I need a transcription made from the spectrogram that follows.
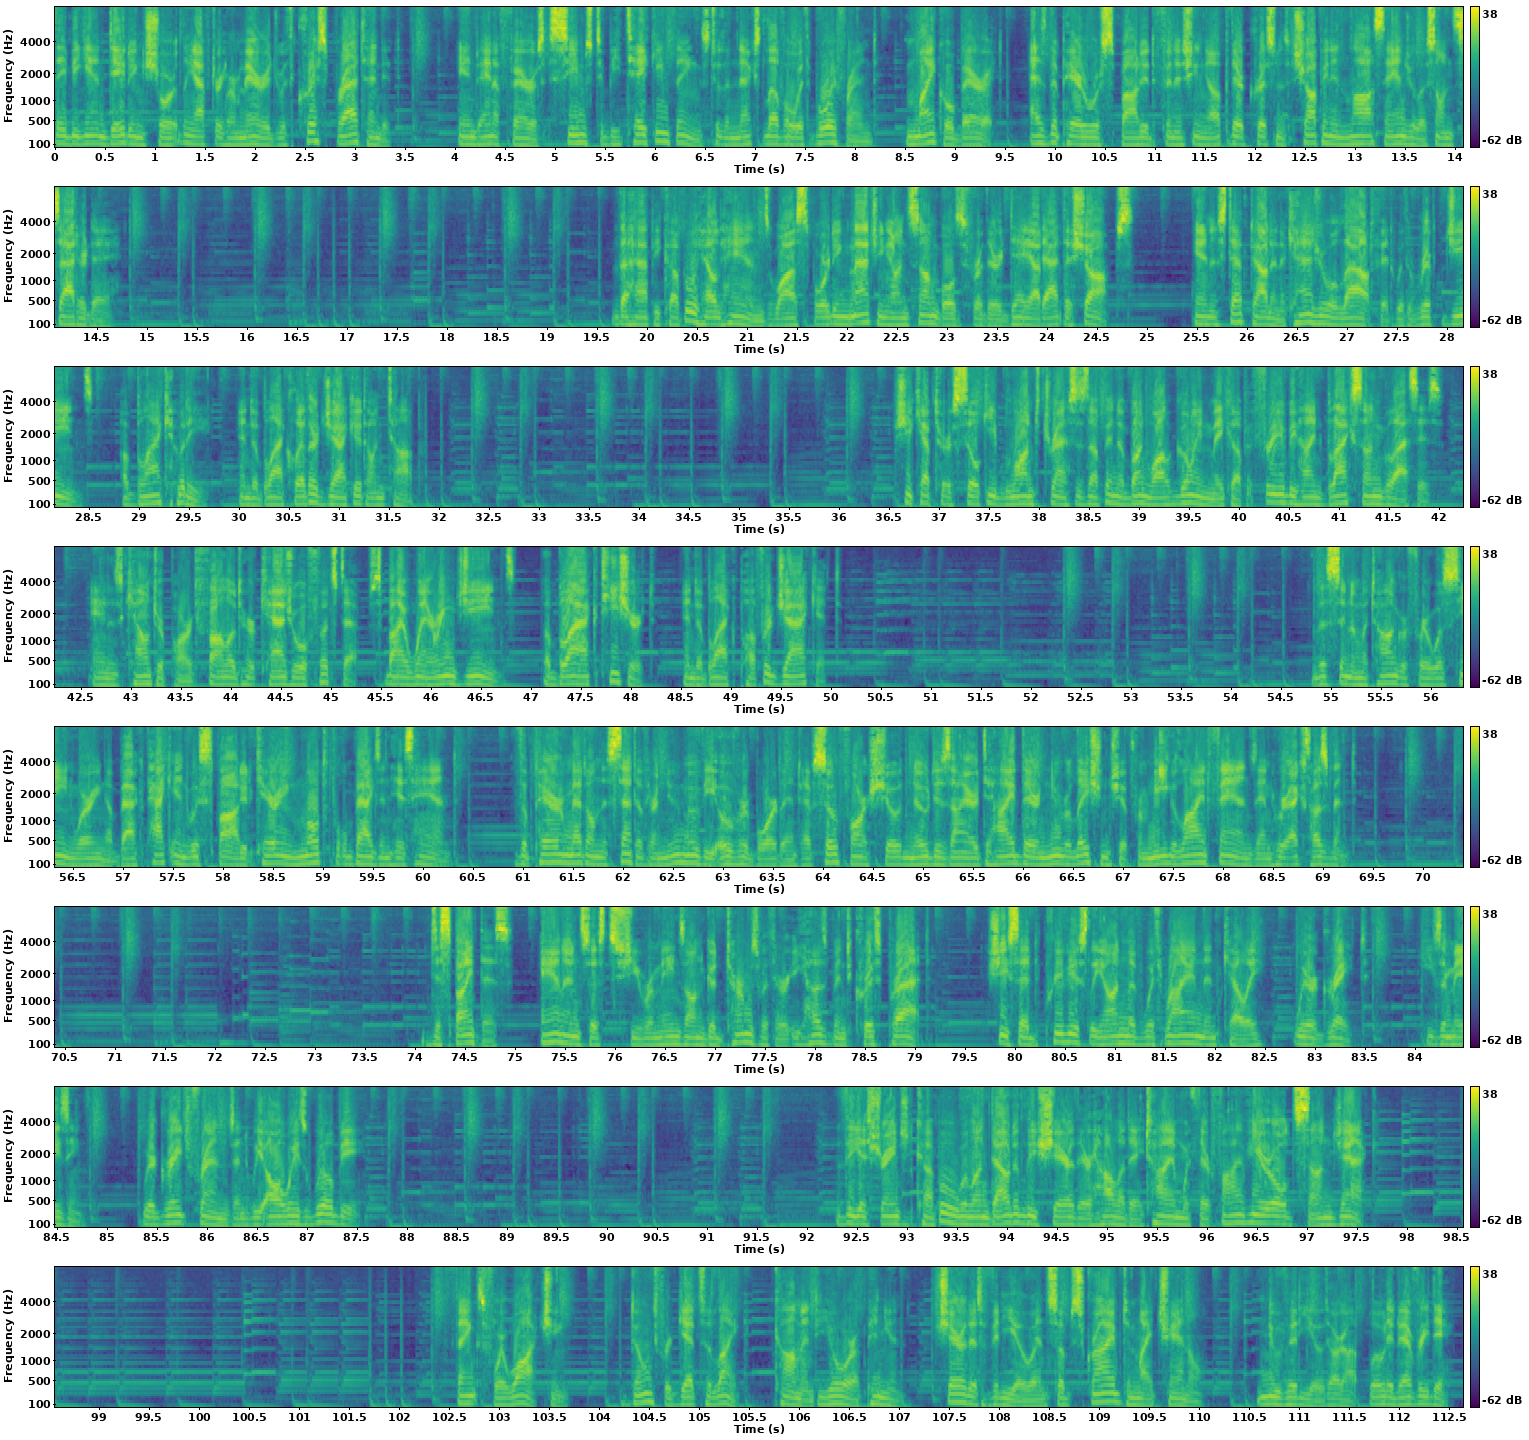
They began dating shortly after her marriage with Chris Pratt ended. And Anna Faris seems to be taking things to the next level with boyfriend, Michael Barrett, as the pair were spotted finishing up their Christmas shopping in Los Angeles on Saturday. The happy couple held hands while sporting matching ensembles for their day out at the shops. Anna stepped out in a casual outfit with ripped jeans, a black hoodie, and a black leather jacket on top. She kept her silky blonde tresses up in a bun while going makeup-free behind black sunglasses. Anna's counterpart followed her casual footsteps by wearing jeans, a black t-shirt, and a black puffer jacket. The cinematographer was seen wearing a backpack and was spotted carrying multiple bags in his hand. The pair met on the set of her new movie Overboard and have so far showed no desire to hide their new relationship from eagle-eyed fans and her ex-husband. Despite this, Anna insists she remains on good terms with her e-husband Chris Pratt. She said previously on Live with Ryan and Kelly, We're great. He's amazing. We're great friends and we always will be. The estranged couple will undoubtedly share their holiday time with their five-year-old son Jack. Thanks for watching. Don't forget to like, comment your opinion, share this video and subscribe to my channel. New videos are uploaded every day.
